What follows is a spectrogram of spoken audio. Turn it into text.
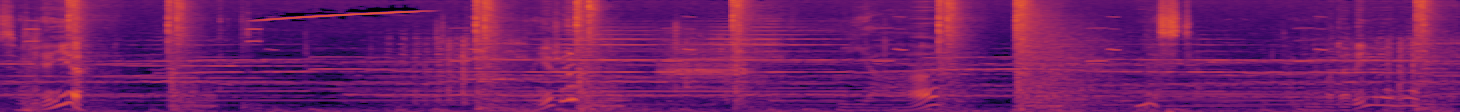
Sind wir wieder hier? Hier schon? Ja. Mist. Eine Batterie oder so?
